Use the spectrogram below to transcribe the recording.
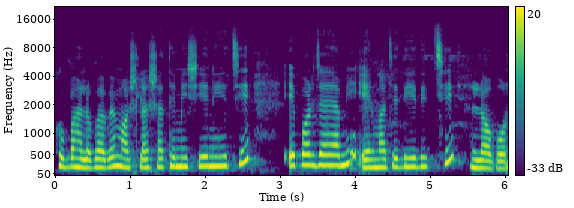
খুব ভালোভাবে মশলার সাথে মিশিয়ে নিয়েছি। এ পর্যায়ে আমি এর মাঝে দিয়ে দিচ্ছি লবণ।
